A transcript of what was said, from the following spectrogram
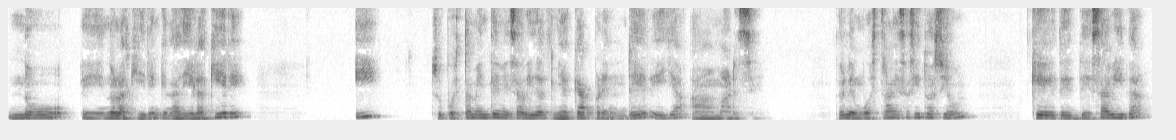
no, eh, no la quieren, que nadie la quiere, y supuestamente en esa vida tenía que aprender ella a amarse. Entonces le muestran esa situación que desde esa vida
